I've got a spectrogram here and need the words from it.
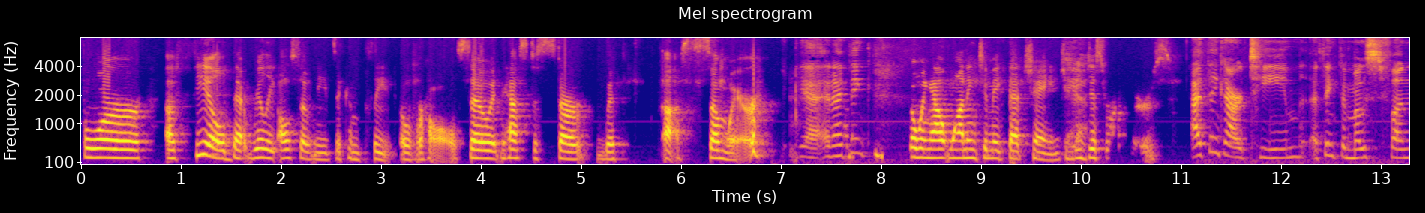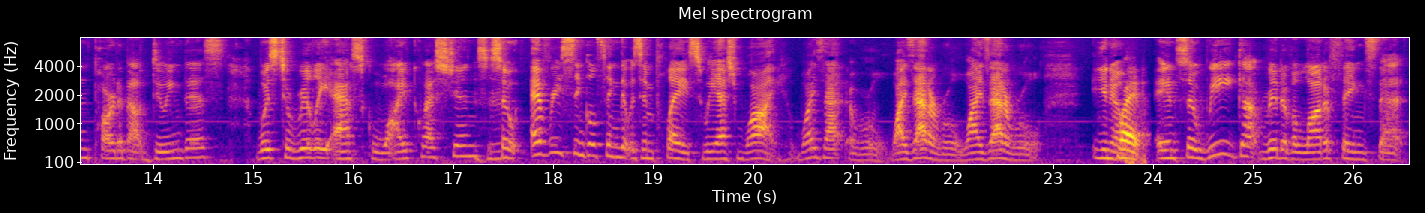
for a field that really also needs a complete overhaul. So it has to start with us somewhere. Yeah, and I think going out wanting to make that change and Yeah. be disruptors. I think our team, I think the most fun part about doing this was to really ask why questions. So every single thing that was in place, we asked why. Why is that a rule? Why is that a rule? Why is that a rule? You know, Right. and so we got rid of a lot of things that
